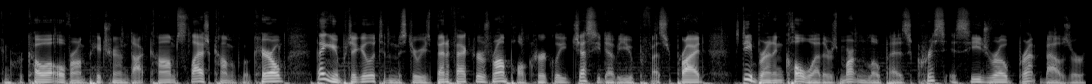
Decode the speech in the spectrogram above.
Cracking Krakoa over on patreon.com slash comic book herald. Thank you in particular to the mysterious benefactors Ron Paul Kirkley, Jesse W., Professor Pride, Steve Brennan, Cole Weathers, Martin Lopez, Chris Isidro, Brent Bowser,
